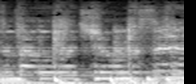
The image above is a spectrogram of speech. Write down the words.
about what you're missing.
